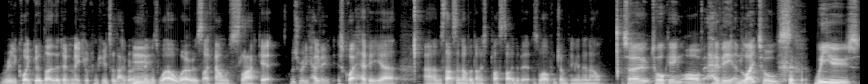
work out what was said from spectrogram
really quite good. Like they don't make your computer lag or Mm. anything as well. Whereas I found with Slack it was really heavy. it's quite heavy. Yeah. Um, so that's another nice plus side of it as well for jumping in and out. So, talking of heavy and light tools, we use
